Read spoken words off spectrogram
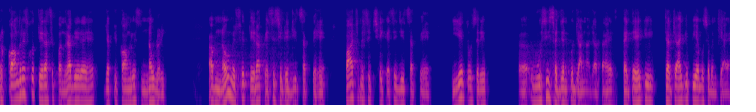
और कांग्रेस को 13 से 15 दे रहे हैं, जबकि कांग्रेस नौ लड़ी। अब नौ में से 13 कैसे सीटें जीत सकते हैं, पाँच में से छह कैसे जीत सकते हैं, ये तो सिर्फ़ उसी सज्जन को जाना जाता है। कहते हैं कि चर्चा है कि पीएम उसे बन के आया।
